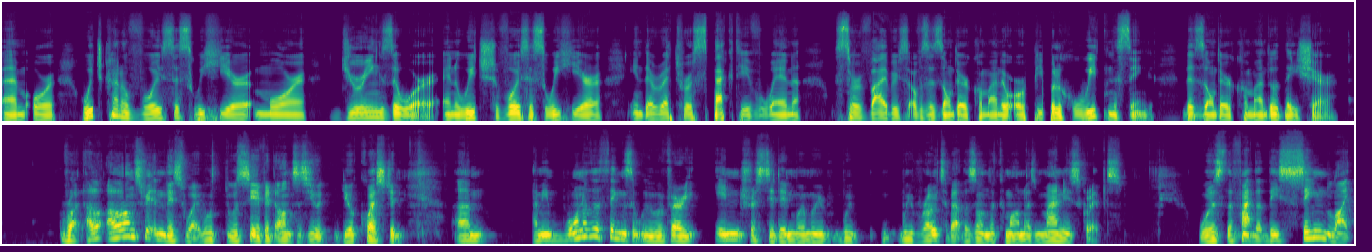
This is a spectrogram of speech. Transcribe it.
um, or which kind of voices we hear more during the war and which voices we hear in the retrospective when survivors of the Sonderkommando or people who witnessing the Sonderkommando they share? Right, I'll, I'll, answer it in this way. We'll, we'll see if it answers your, your question. Um, I mean, one of the things that we were very interested in when we, we, we wrote about the Sonderkommando's manuscripts was the fact that these seemed like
